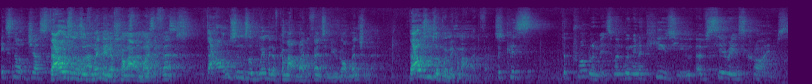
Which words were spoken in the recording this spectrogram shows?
It's not just Thousands of women have come out in my defense. Thousands of women have come out in my defense, and you've not mentioned that. Thousands of women come out in my defense. Because the problem is when women accuse you of serious crimes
